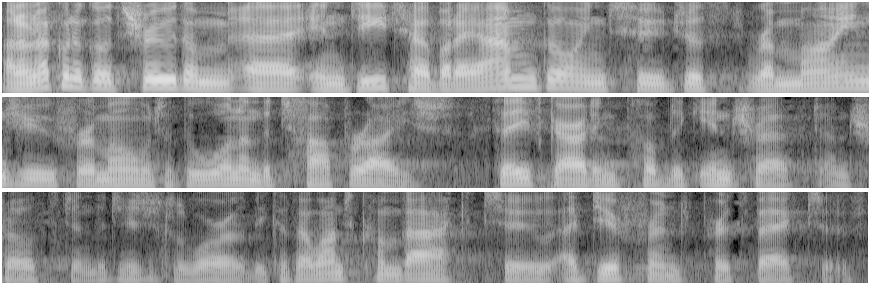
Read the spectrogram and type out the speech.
And I'm not going to go through them uh, in detail, but I am going to just remind you for a moment of the one on the top right, safeguarding public interest and trust in the digital world, because I want to come back to a different perspective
